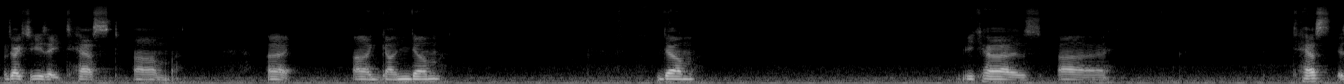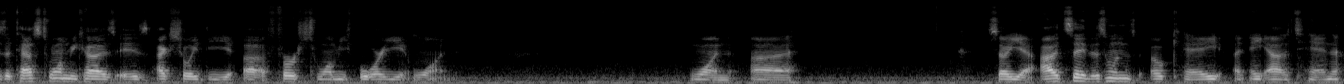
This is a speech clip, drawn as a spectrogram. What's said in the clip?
which actually is a test um, uh, uh, Gundam dumb because uh, test is a test one because it is actually the uh, first one before unit one. One. Uh, so yeah, I would say this one's okay, an eight out of ten,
